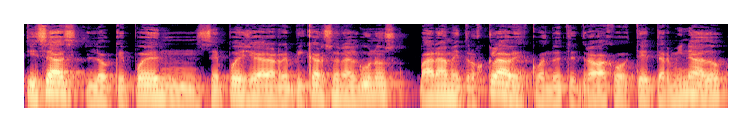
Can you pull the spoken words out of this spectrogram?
quizás lo que pueden, se puede llegar a replicar son algunos parámetros claves cuando este trabajo esté terminado,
